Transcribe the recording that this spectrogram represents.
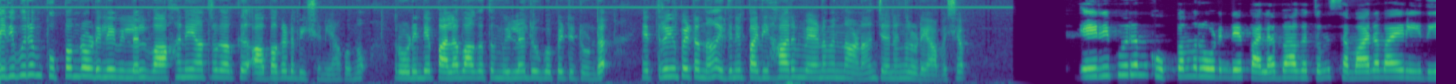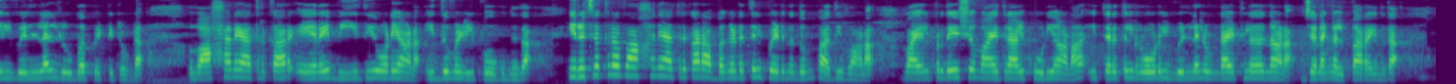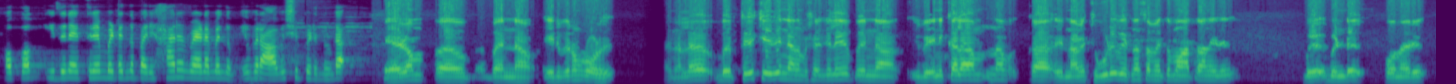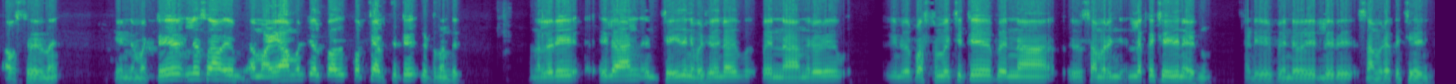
എരിപുരം കുപ്പം റോഡിലെ വിള്ളൽ വാഹനയാത്രക്കാർക്ക് അപകട ഭീഷണിയാകുന്നു. റോഡിന്റെ പല ഭാഗത്തും വിള്ളൽ രൂപപ്പെട്ടിട്ടുണ്ട്. എത്രയും പെട്ടെന്ന് ഇതിന് പരിഹാരം വേണമെന്നാണ് ജനങ്ങളുടെ ആവശ്യം. എരിപുരം കുപ്പം റോഡിന്റെ പല ഭാഗത്തും സമാനമായ രീതിയിൽ വിള്ളൽ രൂപപ്പെട്ടിട്ടുണ്ട്. വാഹനയാത്രക്കാർ ഏറെ ഭീതിയോടെയാണ് ഇതുവഴി പോകുന്നത്. ഇരുചക്ര വാഹനയാത്രക്കാർ അപകടത്തിൽപ്പെടുന്നതും പതിവാണ്. വയൽ പ്രദേശവുമായതിനാൽ കൂടിയാണ് ഇത്തരത്തിൽ റോഡിൽ വിള്ളൽ ഉണ്ടായിട്ടുള്ളതെന്നാണ് ജനങ്ങൾ പറയുന്നത്. ഒപ്പം ഇതിന് എത്രയും പെട്ടെന്ന് പരിഹാരം വേണമെന്നും ഇവർ ആവശ്യപ്പെടുന്നുണ്ട്. ഏഴാം പിന്നെ എരിപുരം റോഡ് നല്ല വൃത്തി ചെയ്ത് തന്നെയാണ് പക്ഷേ ഇതിൽ പിന്നെ വേനിക്കലാം നല്ല ചൂട് വരുന്ന സമയത്ത് മാത്രമാണ് ഇത് വിണ്ട് പോകുന്ന ഒരു അവസ്ഥ വരുന്നത്. പിന്നെ മറ്റേ മഴയാകുമ്പോൾ ചിലപ്പോൾ അത് കുറച്ച് അടുത്തിട്ട് കിട്ടുന്നുണ്ട്. നല്ലൊരു ഇതിലാണ് ചെയ്തിന്. പക്ഷെ അതിന്റെ പിന്നെ അന്നേരം ഒരു ഇതിന്റെ ഒരു പ്രശ്നം വെച്ചിട്ട് പിന്നെ സമരം സമരത്തിലൊക്കെ ചെയ്തിനായിരുന്നു. ഡി വൈ എഫിന്റെ പേരിലൊരു സമരമൊക്കെ ചെയ്തിന്.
